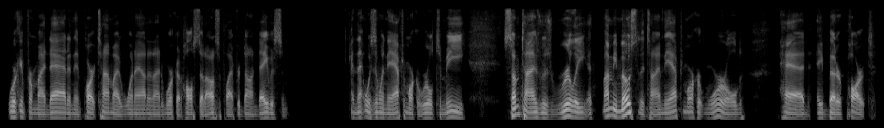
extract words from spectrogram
working for my dad, and then part time I went out and I'd work at Halstead Auto Supply for Don Davison, and that was when the aftermarket world to me sometimes was really. Uh, I mean, most of the time the aftermarket world had a better part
